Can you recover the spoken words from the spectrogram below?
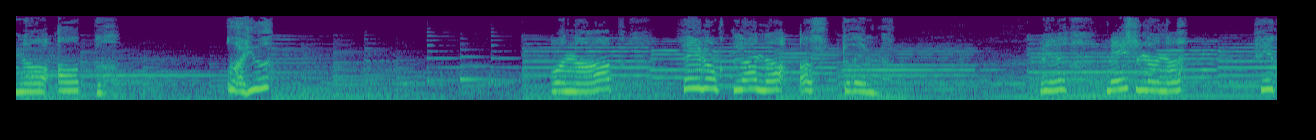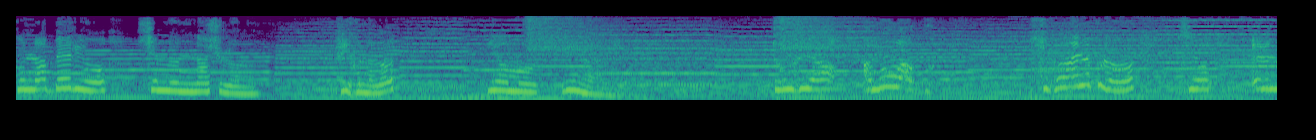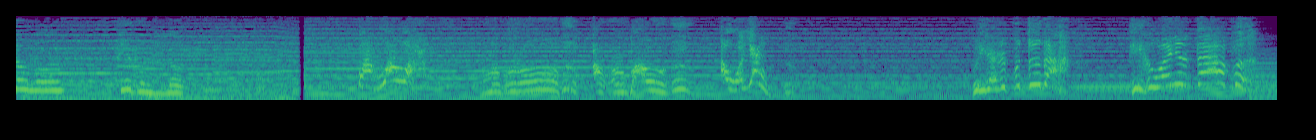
Honor up. Were you? One up, Felung Plana Astwemna. Will Masonana, Figuna Berio, Simnun Nashulum. Figuna Lot, Yamu Linon. Dungia Amuap. Sivanakula, Sia Elenovon, Figuna Lot. Wawawa! Mabro, awang bau, awang yang. Wira dapat tu dah. Higuanya tak apa.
